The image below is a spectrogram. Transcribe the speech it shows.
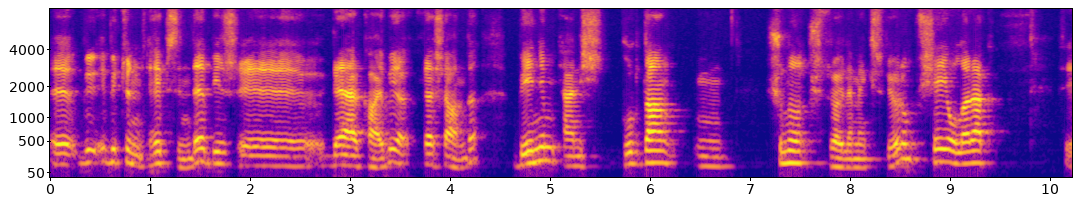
E, bü- bütün hepsinde bir e, değer kaybı ya- yaşandı. Benim yani buradan şunu söylemek istiyorum. Şey olarak e,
